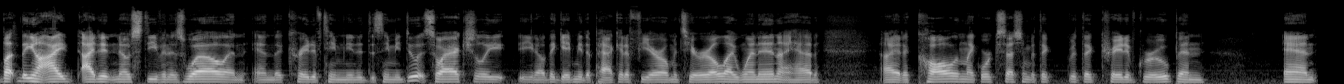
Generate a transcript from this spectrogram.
but you know I I didn't know Stephen as well, and and the creative team needed to see me do it, so I actually you know they gave me the packet of Fiyero material. I went in, I had I had a call and like work session with the with the creative group, and and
